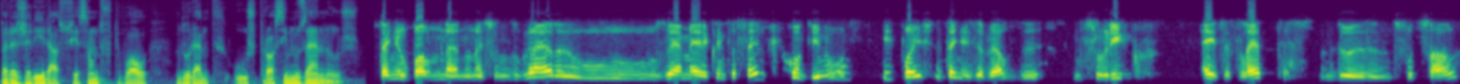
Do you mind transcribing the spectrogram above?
para gerir a Associação de Futebol durante os próximos anos. Tenho o Paulo Menano em segundo lugar, o Zé Américo em terceiro, que continuam, e depois tenho a Isabel de, de Frederico, ex-atleta de, de futsal,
